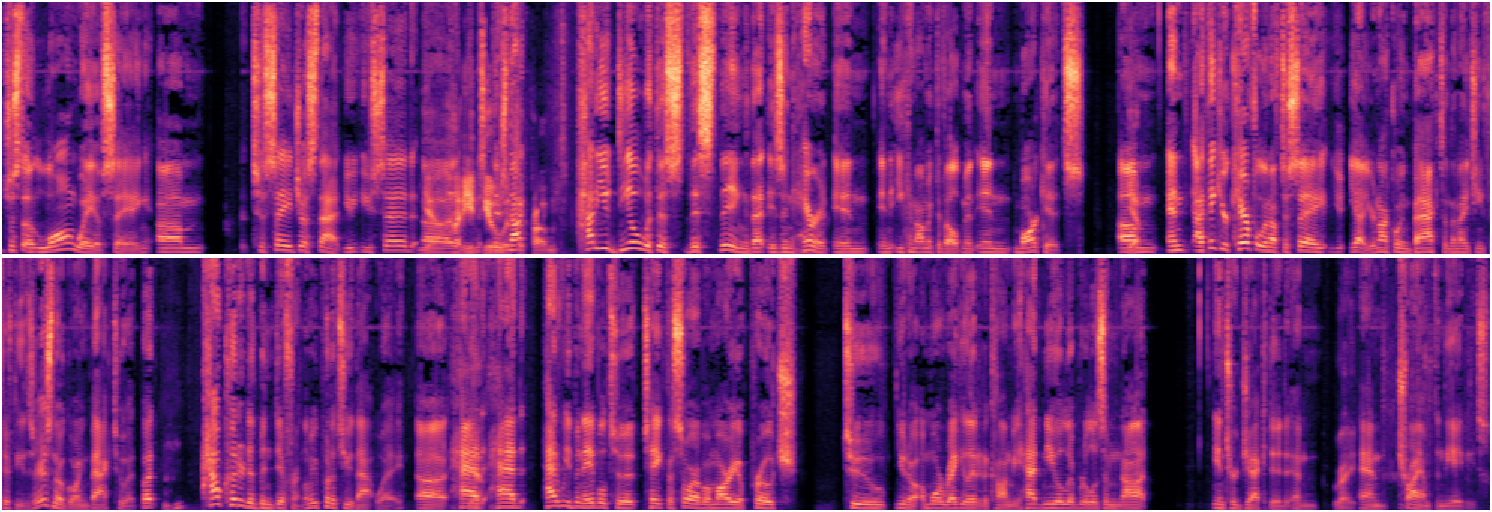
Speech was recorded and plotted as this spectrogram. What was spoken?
just a long way of saying um, to say just that. You you said yeah. Uh, how do you deal with not, the problems? How do you deal with this this thing that is inherent in in economic development in markets? Um, yep. And I think you're careful enough to say, yeah, you're not going back to the 1950s. There is no going back to it. But mm-hmm. how could it have been different? Let me put it to you that way. Uh, had had had we been able to take the Sohrab Ahmari approach to you know a more regulated economy, had neoliberalism not interjected and right. and triumphed in the 80s?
